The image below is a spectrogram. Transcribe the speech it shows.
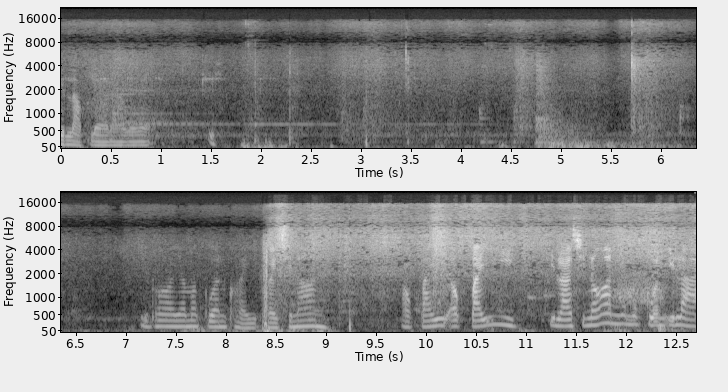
ที่หลับแล้วนะเนี่ยพี่พ่ออย่ามากวนข่อยข่อยชินอน ออกไปออกไปอีลาชินอนอย่ามากวนอีลา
